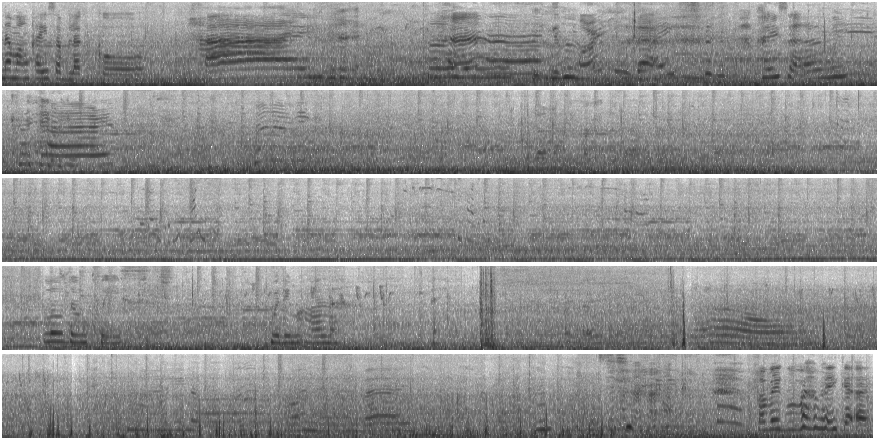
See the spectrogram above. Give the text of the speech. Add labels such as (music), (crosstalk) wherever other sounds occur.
Hi naman kayo sa vlog ko. Hi! Hi! Good morning, guys. Hi sa amin. Hi! Slow down please. Madi maala. Wow. Bye. Pabay ko babay ka ay.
